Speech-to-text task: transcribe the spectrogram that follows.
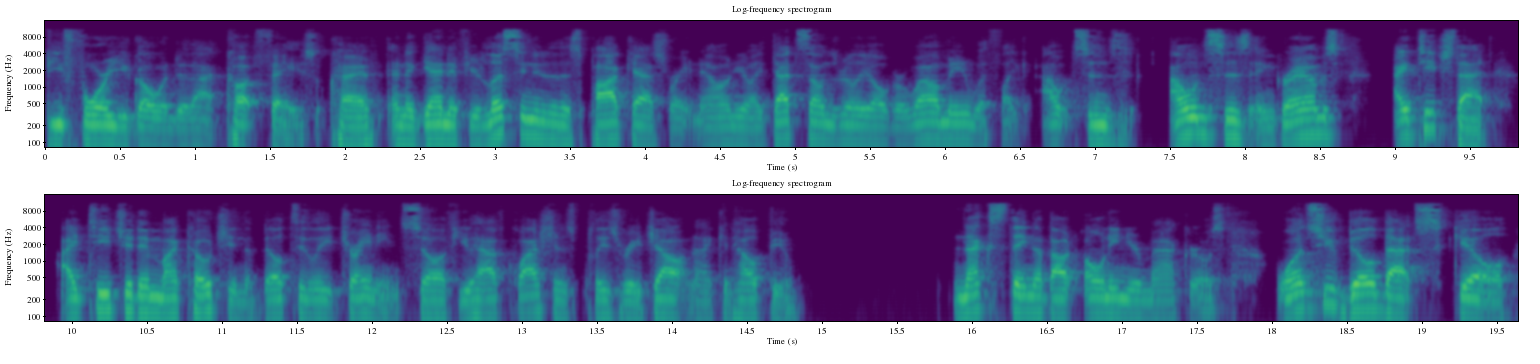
before you go into that cut phase. Okay. And again, if you're listening to this podcast right now and you're like, that sounds really overwhelming with like ounces, ounces and grams, I teach that. I teach it in my coaching, the Built Elite training. So if you have questions, please reach out and I can help you. Next thing about owning your macros. Once you build that skill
